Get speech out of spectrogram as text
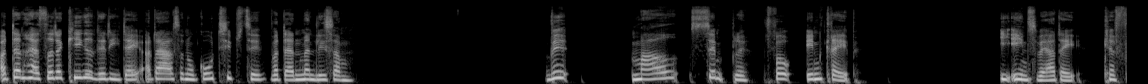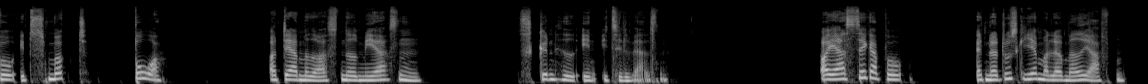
Og den har jeg siddet og kigget lidt i i dag, og der er altså nogle gode tips til, hvordan man ligesom ved meget simple få indgreb i ens hverdag kan få et smukt bord, og dermed også noget mere sådan skønhed ind i tilværelsen. Og jeg er sikker på, at når du skal hjem og lave mad i aften,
